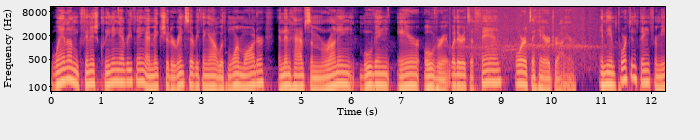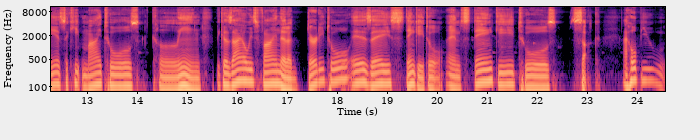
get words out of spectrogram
when I'm finished cleaning everything, I make sure to rinse everything out with warm water and then have some running, moving air over it, whether it's a fan or it's a hair dryer. And the important thing for me is to keep my tools clean because I always find that a dirty tool is a stinky tool and stinky tools suck. I hope you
